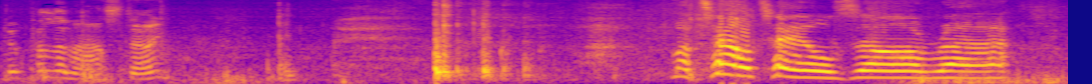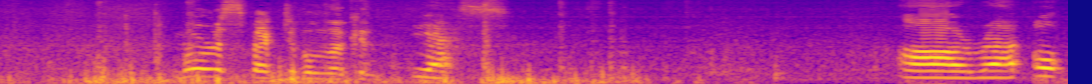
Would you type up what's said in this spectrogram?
Don't pull the mast down. My telltales are uh, More respectable looking. yes, are uh, up.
